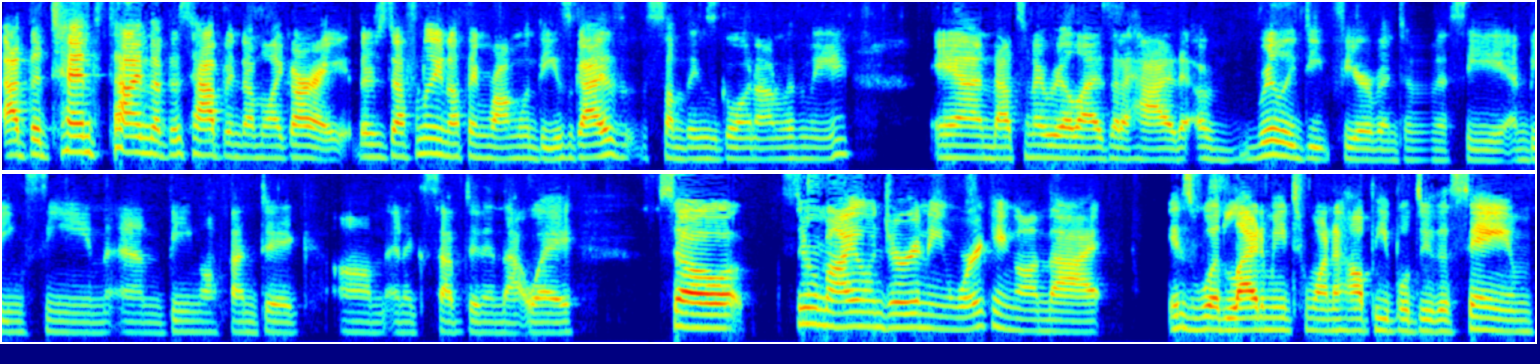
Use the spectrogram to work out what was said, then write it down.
At the 10th time that this happened, I'm like, all right, there's definitely nothing wrong with these guys. Something's going on with me. And that's when I realized that I had a really deep fear of intimacy and being seen and being authentic um, and accepted in that way. So, through my own journey working on that, is what led me to want to help people do the same.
